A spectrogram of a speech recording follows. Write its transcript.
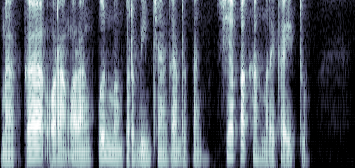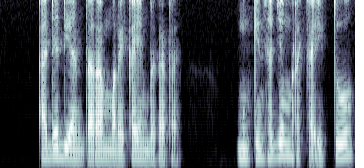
Maka orang-orang pun memperbincangkan tentang siapakah mereka itu. Ada di antara mereka yang berkata, mungkin saja mereka itu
